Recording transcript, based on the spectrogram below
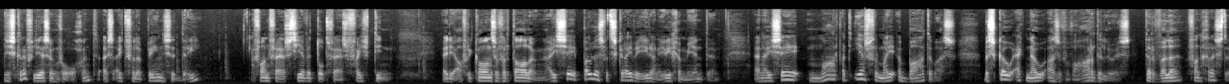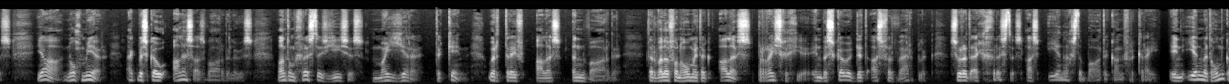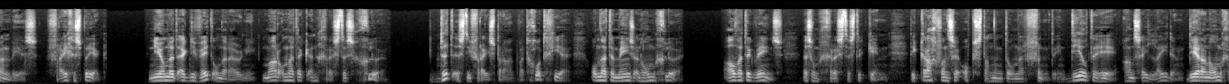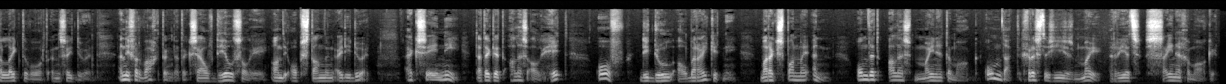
Die skriflesing vir oggend is uit Filippense 3 van vers 7 tot vers 15 uit die Afrikaanse vertaling. Hy sê Paulus wat skrywe hier aan hierdie gemeente en hy sê maar wat eers vir my 'n bate was, beskou ek nou as waardeloos ter wille van Christus. Ja, nog meer, ek beskou alles as waardeloos, want om Christus Jesus, my Here, te ken, oortref alles in waarde. Terwille van hom het ek alles prysgegee en beskou ek dit as verwerplik sodat ek Christus as enigste bate kan verkry en een met hom kan wees, vrygespreek. Nie omdat ek die wet onderhou nie, maar omdat ek in Christus glo. Dit is die vryspraak wat God gee omdat 'n mens in hom glo. Al wat ek wens is om Christus te ken, die krag van sy opstanding te ondervind en deel te hê aan sy lyding, deur aan hom gelyk te word in sy dood, in die verwagting dat ek self deel sal hê aan die opstanding uit die dood. Ek sê nie dat ek dit alles al het of die doel al bereik het nie, maar ek span my in om dit alles myne te maak, omdat Christus Jesus my reeds syne gemaak het.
